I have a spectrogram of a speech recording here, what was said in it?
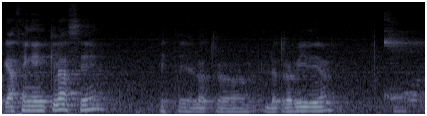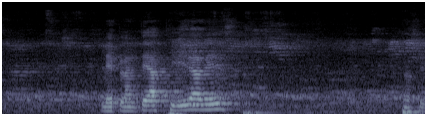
Lo que hacen en clase, este es el otro, el otro vídeo, le plantea actividades no sé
